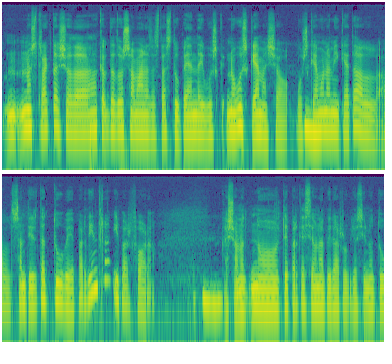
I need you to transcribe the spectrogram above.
No es tracta això de al cap de dues setmanes estar estupenda i busque... no busquem això. Busquem una miqueta el, el sentir-te tu bé per dintre i per fora. Mm. Que això no, no té per què ser una Pilar Rubio, sinó tu.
